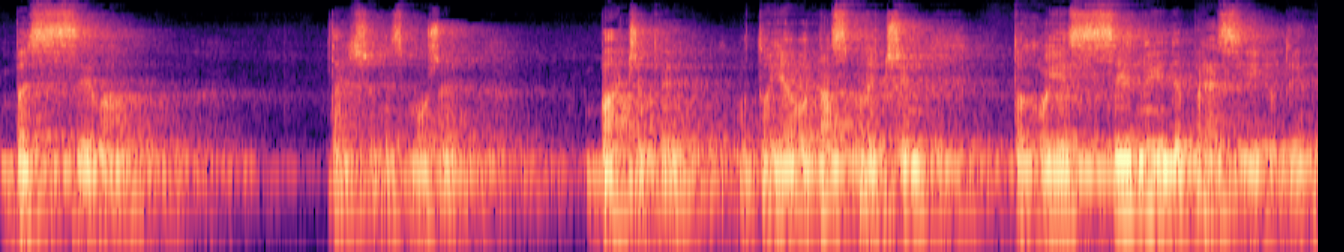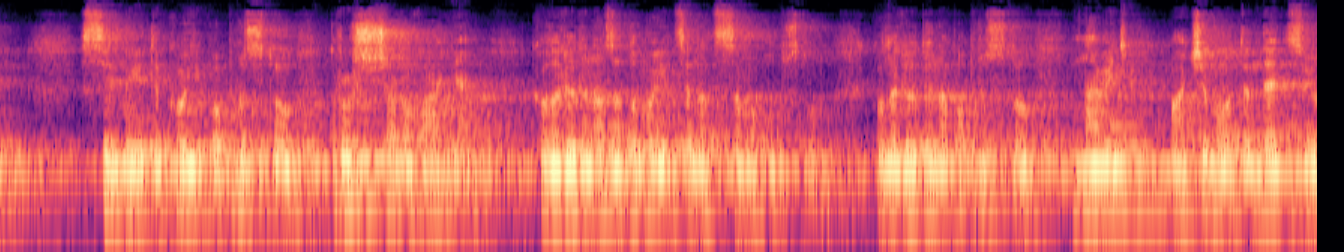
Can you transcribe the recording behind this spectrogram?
безсила. Далі не зможе бачити. Ото є одна з причин такої сильної депресії людини, сильної такої попросту розчарування, коли людина задумується над самогубством, коли людина попросту навіть бачимо тенденцію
